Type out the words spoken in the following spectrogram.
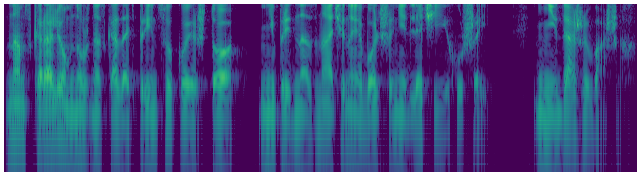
Нам с королем нужно сказать принцу кое-что, не предназначенное больше ни для чьих ушей, ни даже ваших».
